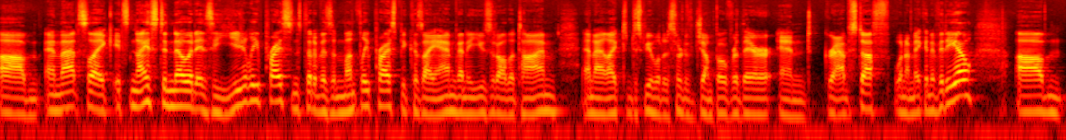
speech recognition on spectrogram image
Um, and that's like it's nice to know it as a yearly price instead of as a monthly price because I am going to use it all the time, and I like to just be able to sort of jump over there and grab stuff when I'm making a video. Um,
